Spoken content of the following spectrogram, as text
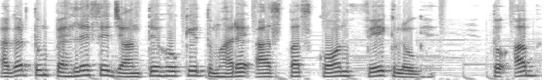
अगर तुम पहले से जानते हो कि तुम्हारे आसपास कौन फेक लोग हैं तो अब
